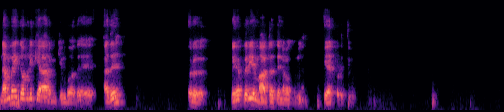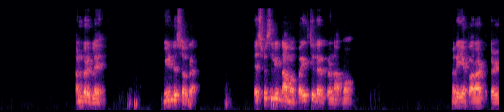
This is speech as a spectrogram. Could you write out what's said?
நம்மை கவனிக்க ஆரம்பிக்கும் போது அது ஒரு மிகப்பெரிய மாற்றத்தை நமக்குள்ள ஏற்படுத்தி அன்பர்களே மீண்டும் சொல்றேன். எஸ்பெஷலி நாம பயிற்சியில இருக்கிற நாமோ நிறைய பாராட்டுகள்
